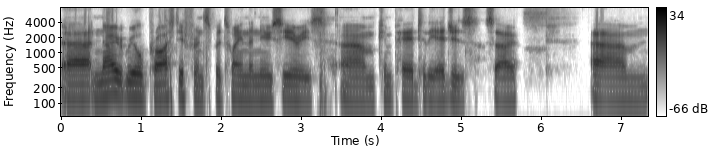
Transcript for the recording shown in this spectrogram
uh, no real price difference between the new series um, compared to the Edges. So um,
